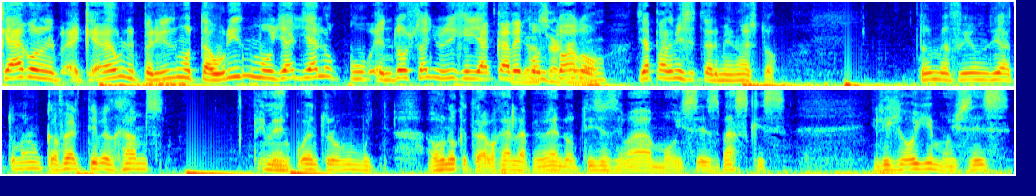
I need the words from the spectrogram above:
¿Qué hago, en el, ¿Qué hago en el periodismo taurismo? Ya, ya lo, en dos años dije, ya acabé Ya con todo. acabó. Ya para mí se terminó esto. Entonces me fui un día a tomar un café al Tibet Hams y me encuentro un a uno que trabajaba en la primera noticia, se llamaba Moisés Vázquez. Y le dije, oye Moisés,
